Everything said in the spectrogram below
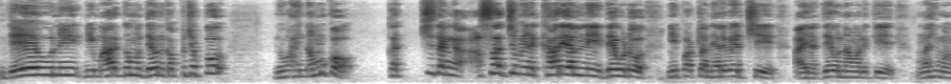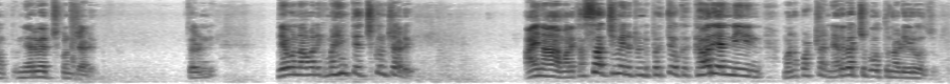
దేవుని నీ మార్గము దేవునికి అప్పచెప్పు. నువ్వు ఆయన నమ్ముకో. ఖచ్చితంగా అసాధ్యమైన కార్యాలని దేవుడు నీ పట్ల నెరవేర్చి ఆయన దేవునామానికి మహిమ నెరవేర్చుకుంటాడు. చూడండి. దేవునామానికి మహిమ తెచ్చుకుంటాడు. ఆయన మనకు అసాధ్యమైనటువంటి ప్రతి ఒక్క కార్యాన్ని మన పట్ల నెరవేర్చబోతున్నాడు ఈరోజు.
